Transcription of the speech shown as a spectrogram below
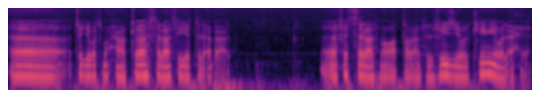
آه، تجربة محاكاة ثلاثية الأبعاد آه، في الثلاث مواد طبعا في الفيزياء والكيمياء والأحياء.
